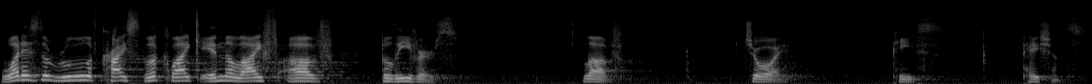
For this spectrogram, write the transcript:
What does the rule of Christ look like in the life of believers? Love, joy, peace, patience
